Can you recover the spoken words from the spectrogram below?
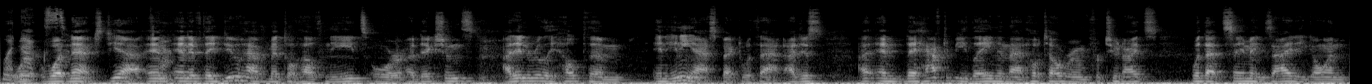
What next? What next? Yeah, and Yeah. and if they do have mental health needs or addictions, I didn't really help them in any aspect with that. I just I, and they have to be laying in that hotel room for two nights with that same anxiety going.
